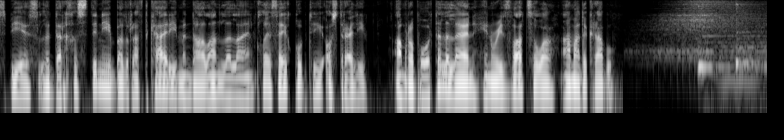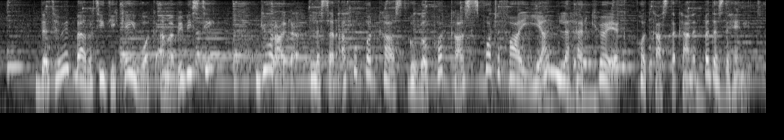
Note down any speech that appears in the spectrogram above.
SسBS لە دەرخستنی بەدڕفتکاری منداڵان لەلایەن کڵێسەی قوبتی ئوسترالی. ئەم ڕپۆرتە لەلایەن هنریزڤاتسەوە ئامادەکرا بوو. دەتەوێت بابەتی دیکەی وەک ئەمە ببیستی؟ گۆڕایرە لەسەر ئەپ و پۆدکاست گوگل پۆدکاست سپۆتفاای یان لە هەر کوێیەک پۆدکاستەکانت بەدەستدەێنیت.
